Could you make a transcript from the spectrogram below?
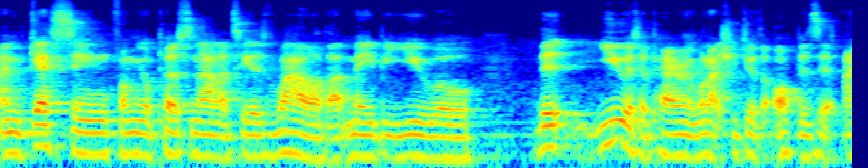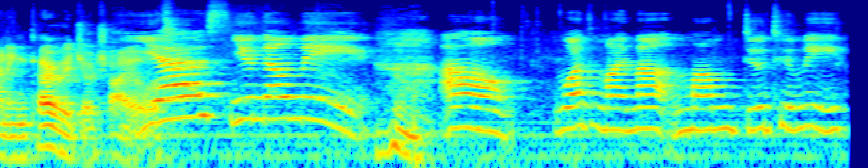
I'm guessing from your personality as well that maybe you will that you as a parent will actually do the opposite and encourage your child. Yes, you know me. um, what my mom, mom do to me,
